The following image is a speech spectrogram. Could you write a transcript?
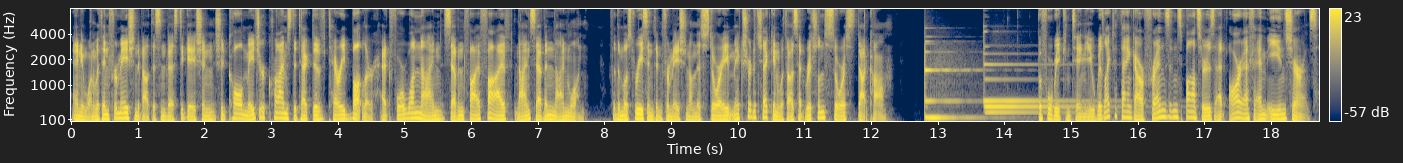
Anyone with information about this investigation should call Major Crimes Detective Terry Butler at 419 755 9791. For the most recent information on this story, make sure to check in with us at richlandsource.com. Before we continue, we'd like to thank our friends and sponsors at RFME Insurance.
